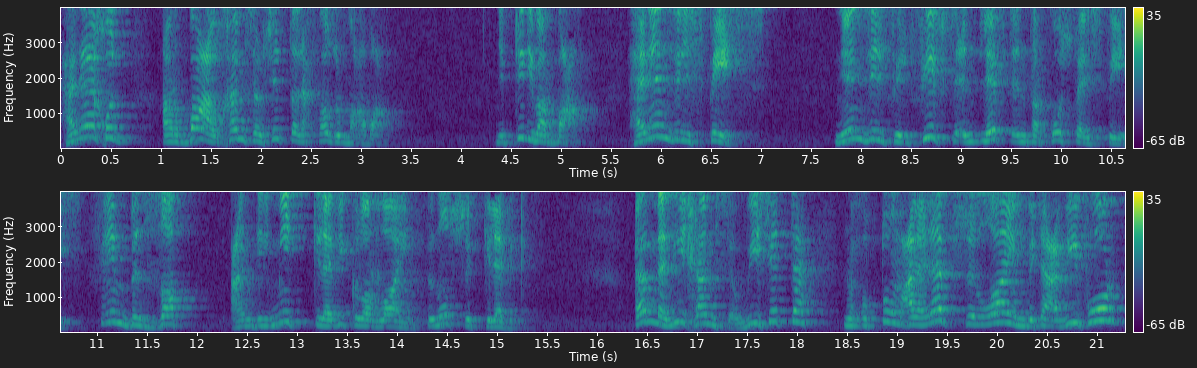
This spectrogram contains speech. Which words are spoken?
هناخد أربعة وخمسة وستة نحفظهم مع بعض. نبتدي بأربعة. هننزل space. ننزل في ال fifth left intercostal space. فين بالظبط؟ عند ال mid clavicular line في نص ال clavicle. أما V 5 و V 6 نحطهم على نفس ال line بتاع V 4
